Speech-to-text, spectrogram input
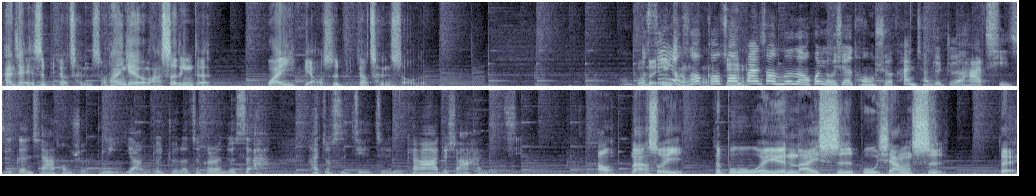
看起来也是比较成熟，他应该有把它设定的外表是比较成熟的吧。我的可是有时候高中班上真的会有一些同学看起来就觉得他的气质跟其他同学不一样，你就觉得这个人就是啊，他就是姐姐，你看到他就想要喊你姐。好，那所以这部《唯愿来世不相识》，对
